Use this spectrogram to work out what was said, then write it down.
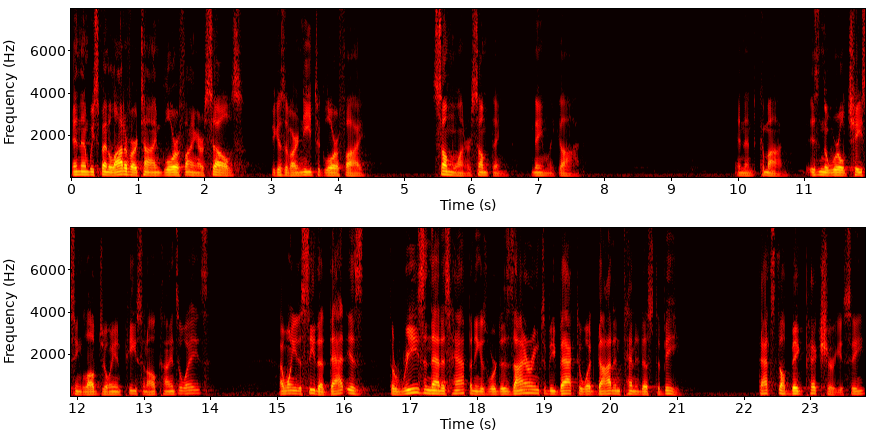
And then we spend a lot of our time glorifying ourselves because of our need to glorify someone or something, namely God. And then, come on, isn't the world chasing love, joy, and peace in all kinds of ways? I want you to see that that is the reason that is happening is we're desiring to be back to what God intended us to be. That's the big picture, you see.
